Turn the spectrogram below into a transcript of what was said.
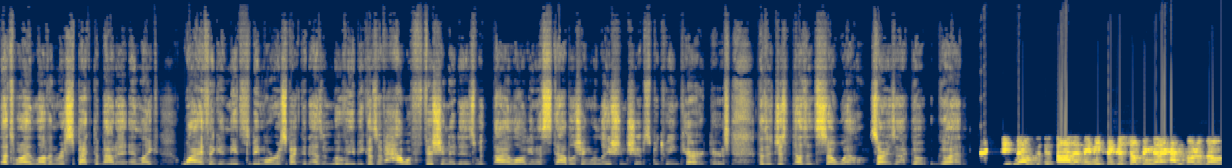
that's what I love and respect about it and like why I think it needs to be more respected as a movie because of how efficient it is with dialogue and establishing relationships between characters. Because it just does it so well. Sorry, Zach, go go ahead. No, uh, that made me think of something that I hadn't thought of though.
